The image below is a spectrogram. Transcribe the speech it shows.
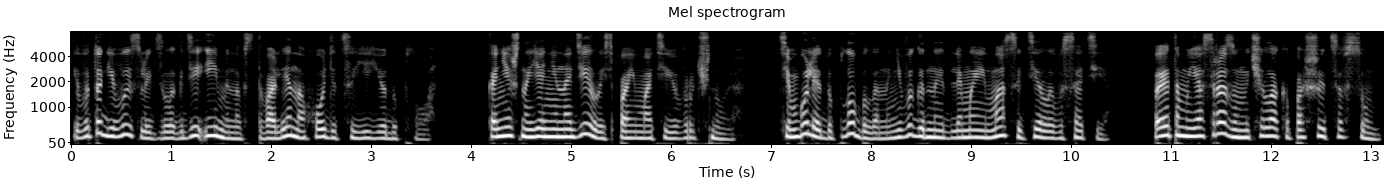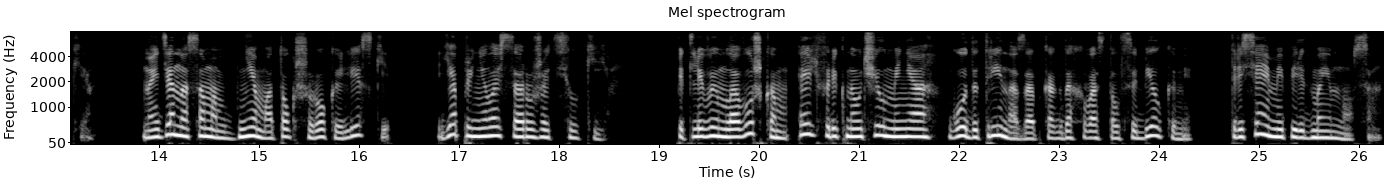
и в итоге выследила, где именно в стволе находится ее дупло. Конечно, я не надеялась поймать ее вручную. Тем более дупло было на невыгодной для моей массы тела высоте. Поэтому я сразу начала копошиться в сумке. Найдя на самом дне моток широкой лески, я принялась сооружать силки. Петлевым ловушкам Эльфрик научил меня года три назад, когда хвастался белками, тряся ими перед моим носом.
